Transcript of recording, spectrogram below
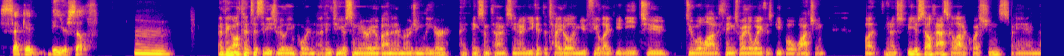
Second, be yourself. Mm. I think authenticity is really important. I think to your scenario about an emerging leader, I think sometimes, you know, you get the title and you feel like you need to do a lot of things right away because people are watching. But, you know, just be yourself, ask a lot of questions, and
